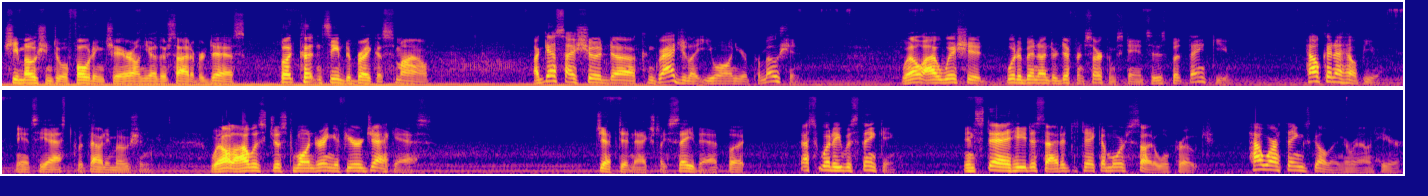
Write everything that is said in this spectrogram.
She motioned to a folding chair on the other side of her desk, but couldn't seem to break a smile. I guess I should uh, congratulate you on your promotion. Well, I wish it would have been under different circumstances, but thank you. How can I help you? Nancy asked without emotion. Well, I was just wondering if you're a jackass. Jeff didn't actually say that, but that's what he was thinking. Instead, he decided to take a more subtle approach. How are things going around here?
